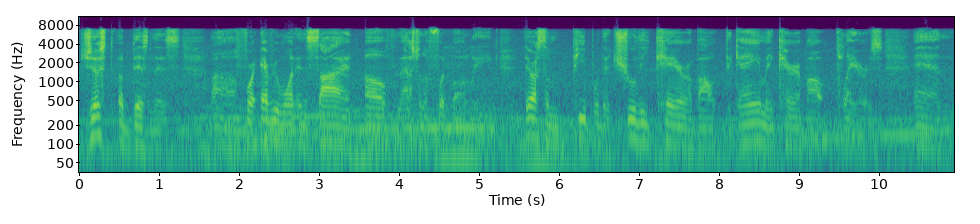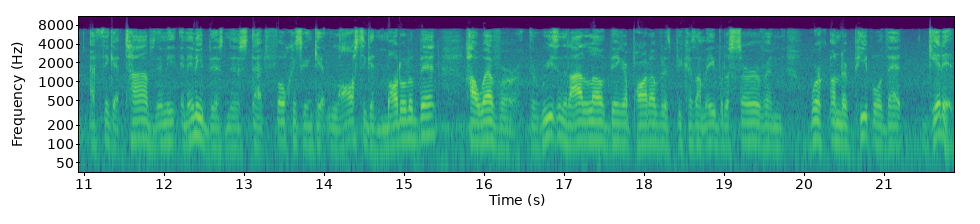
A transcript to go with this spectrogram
just a business uh, for everyone inside of the National Football League. There are some people that truly care about the game and care about players. And I think at times in any, in any business, that focus can get lost and get muddled a bit. However, the reason that I love being a part of it is because I'm able to serve and work under people that get it.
